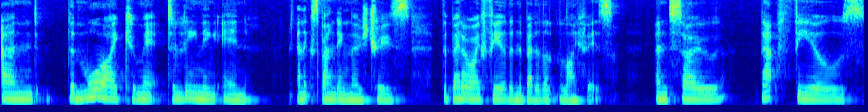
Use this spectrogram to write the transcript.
And the more I commit to leaning in and expanding those truths, the better I feel and the better the life is. And so that feels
